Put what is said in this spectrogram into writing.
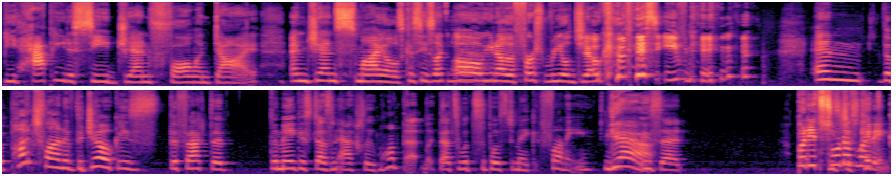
be happy to see Gen fall and die and Gen smiles because he's like oh you know the first real joke of this evening And the punchline of the joke is the fact that the Magus doesn't actually want that. Like that's what's supposed to make it funny. Yeah. Is that But it's sort of like kidding.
